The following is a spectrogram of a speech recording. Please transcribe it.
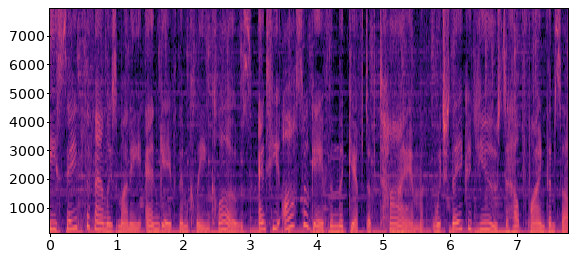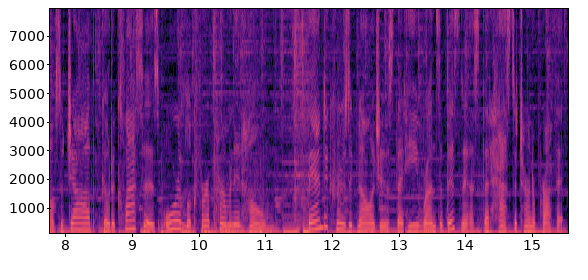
He saved the family's money and gave them clean clothes. And he also gave them the gift of time, which they could use to help find themselves a job, go to classes, or look for a permanent home. Van de Cruz acknowledges that he runs a business that has to turn a profit,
